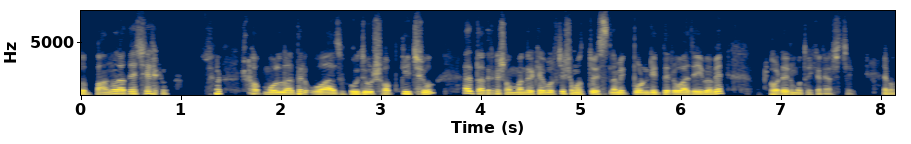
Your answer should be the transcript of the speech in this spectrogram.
তো বাংলাদেশের সব মোল্লাদের ওয়াজ, হুজুর সবকিছু তাদেরকে সম্মান রেখে বলছি সমস্ত ইসলামিক পণ্ডিতদের ওয়াজ এইভাবে ঝড়ের মতো এখানে আসছে। এবং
